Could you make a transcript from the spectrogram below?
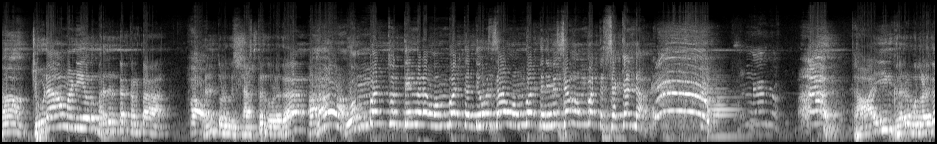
ಹಾ. ಚೂಡಾಮಣಿಯವರು ಬರೆದಿರ್ತಕ್ಕಂತ ಶಾಸ್ತ್ರದೊಳಗ ಒಂಬತ್ತು ತಿಂಗಳ ಒಂಬತ್ತು ದಿವಸ ಒಂಬತ್ತು ನಿಮಿಷ ಒಂಬತ್ತು ಸೆಕೆಂಡ್. ತಾಯಿ ಗರ್ಭದೊಳಗ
